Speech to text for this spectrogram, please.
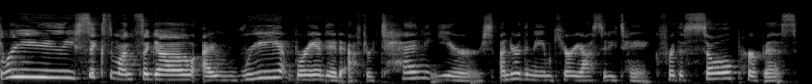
three, six months ago, I rebranded after 10 years under the name Curiosity Tank for the sole purpose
